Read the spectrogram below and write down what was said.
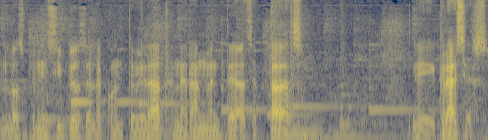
los principios de la contabilidad generalmente aceptadas. Eh, gracias.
